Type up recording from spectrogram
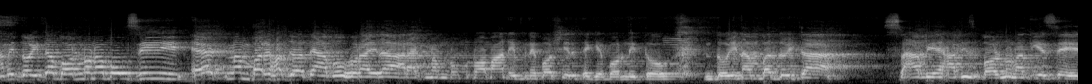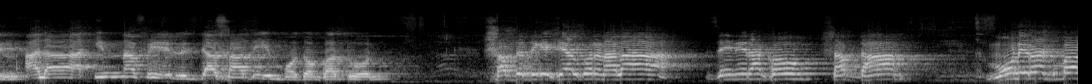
আমি দুইটা বর্ণনা বলছি এক নম্বরে হজরতে আবু হুরাইরা আর এক নম্বর নমান ইবনে বশির থেকে বর্ণিত। দুই নাম্বার দুইটা সাহাবী হাদিস বর্ণনা দিয়েছেন আলা ইন্না ফিল জাসাদি মুদগাতুন। শব্দের দিকে খেয়াল করেন আলা জেনে রাখো, সাবধান। মনে রাখবা,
